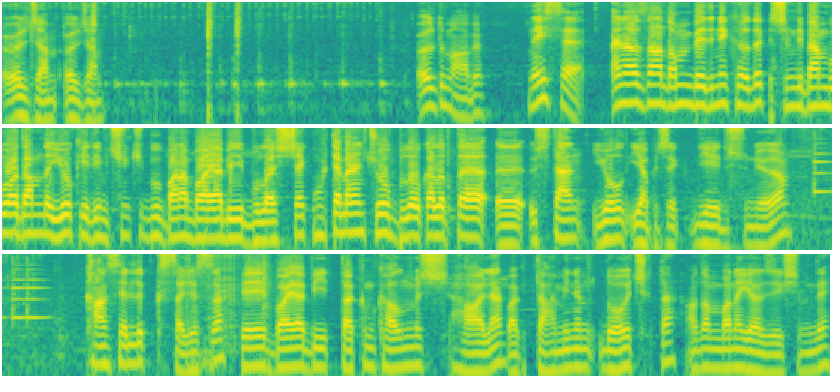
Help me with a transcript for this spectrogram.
Öleceğim, öleceğim. Öldüm abi. Neyse, en azından adamın bedeni kırdık. Şimdi ben bu adamı da yok edeyim çünkü bu bana baya bir bulaşacak. Muhtemelen çoğu blok alıp da e, üstten yol yapacak diye düşünüyorum. Kanserlik kısacası ve baya bir takım kalmış halen. Bak tahminim doğru çıktı. Adam bana gelecek şimdi.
